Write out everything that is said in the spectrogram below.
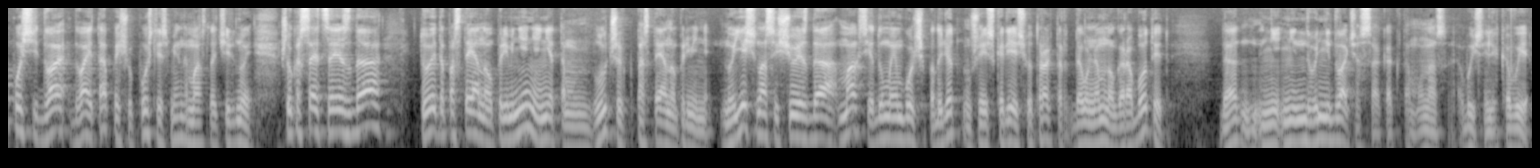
после два, два этапа еще после смены масла очередной. Что касается СДА, то это постоянного применения. Нет там лучше постоянного применения. Но есть у нас еще СДА Макс, я думаю, им больше подойдет, потому что, скорее всего, трактор довольно много работает. Да, не, не, не два часа, как там у нас обычные легковые.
